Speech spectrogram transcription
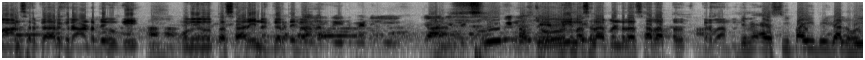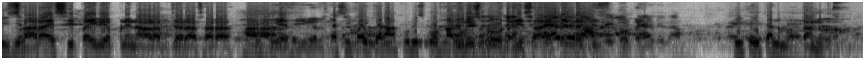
ਮਾਨ ਸਰਕਾਰ ਗ੍ਰਾਂਟ ਦੇਊਗੀ ਉਵੇਂ ਉਵੇਂ ਆਪਾਂ ਸਾਰੇ ਨਗਰ ਤੇ ਲਾਵਾਂਗੇ ਟ੍ਰੀਟਮੈਂਟ ਜੀ ਜਾਂ ਜਿਵੇਂ ਜੋ ਵੀ ਮਸਲੇ ਜੋ ਵੀ ਮਸਲਾ ਪਿੰਡ ਦਾ ਸਭ ਆਪਾਂ ਕਰਵਾਵਾਂਗੇ। ਜਿਵੇਂ ਐਸੀ ਭਾਈ ਦੀ ਗੱਲ ਹੋਈ ਸੀ ਨਾ। ਸਾਰਾ ਐਸੀ ਭਾਈ ਵੀ ਆਪਣੇ ਨਾਲ ਆ ਵਿਚਾਰਾ ਸਾਰਾ ਕੋਈ ਇਹੋ ਜਿਹੀ ਗੱਲ ਨਹੀਂ ਐਸੀ ਭਾਈ ਨਾਲ ਪੂਰੀ ਸਪੋਰਟ ਨਾਲ ਪੂਰੀ ਸਪੋਰਟ ਹੈ ਜੀ ਸਾਰੇ ਪਿੰਡ ਦੀ ਸਪੋਰਟ ਹੈ ਜੀ। ਠੀਕ ਹੈ ਜੀ ਧੰਨਵਾਦ। ਧੰਨਵਾਦ।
